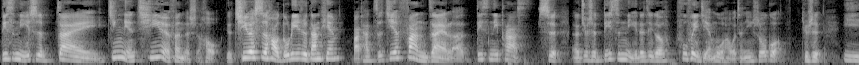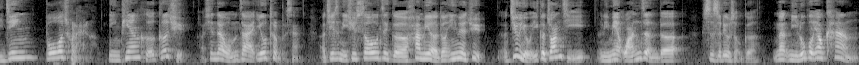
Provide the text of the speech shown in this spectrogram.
迪士尼是在今年七月份的时候，就七月四号独立日当天，把它直接放在了 Disney Plus，是呃，就是迪士尼的这个付费节目哈。我曾经说过，就是已经播出来了影片和歌曲啊。现在我们在 YouTube 上啊，其实你去搜这个汉密尔顿音乐剧，就有一个专辑，里面完整的四十六首歌。那你如果要看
